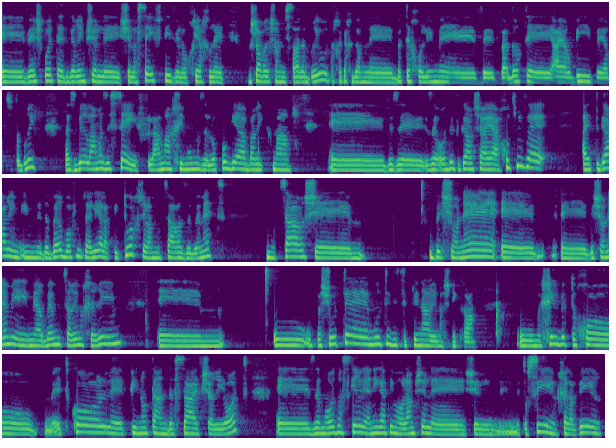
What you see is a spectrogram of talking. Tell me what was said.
אה, ויש פה את האתגרים של, של הסייפטי ולהוכיח בשלב הראשון משרד הבריאות, אחר כך גם לבתי חולים וועדות IRB בארצות הברית, להסביר למה זה סייף, למה החימום הזה לא פוגע ברקמה, וזה עוד אתגר שהיה. חוץ מזה, האתגר, אם, אם נדבר באופן כללי על הפיתוח של המוצר הזה, באמת מוצר שבשונה אה, אה, בשונה מהרבה מוצרים אחרים, אה, הוא, הוא פשוט מולטי דיסציפלינרי, מה שנקרא. הוא מכיל בתוכו את כל פינות ההנדסה האפשריות. זה מאוד מזכיר לי, אני הגעתי מעולם של, של מטוסים, חיל אוויר,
